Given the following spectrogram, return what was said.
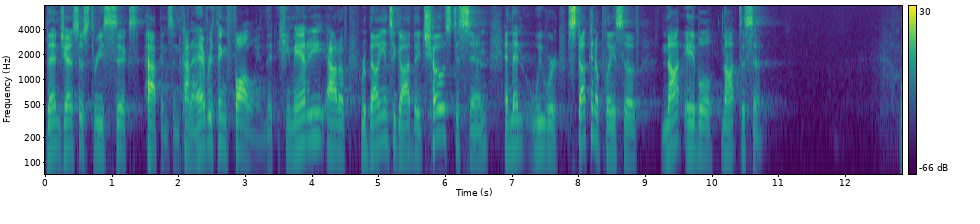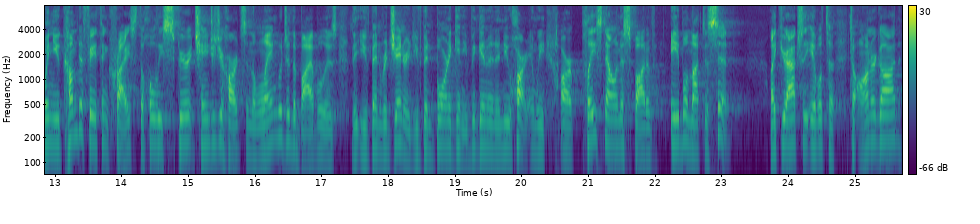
Then Genesis 3 6 happens and kind of everything following that humanity, out of rebellion to God, they chose to sin, and then we were stuck in a place of not able not to sin. When you come to faith in Christ, the Holy Spirit changes your hearts, and the language of the Bible is that you've been regenerated, you've been born again, you've been given a new heart, and we are placed now in a spot of able not to sin. Like you're actually able to, to honor God.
